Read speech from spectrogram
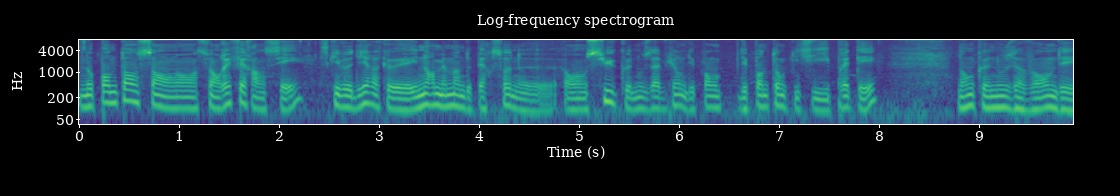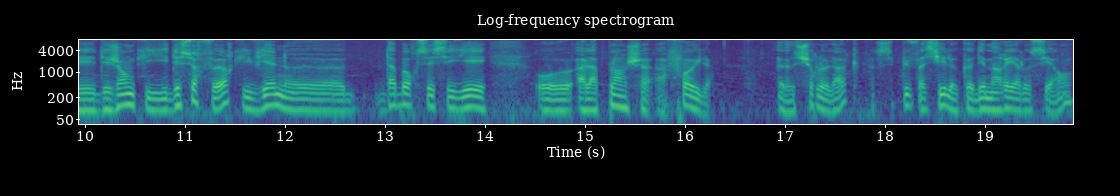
nos pontons sont, référencés, ce qui veut dire que énormément de personnes euh, ont su que nous avions des, pontons qui s'y prêtaient. Donc nous avons des, des, gens qui, des surfeurs qui viennent euh, d'abord s'essayer à la planche à foil euh, sur le lac. C'est plus facile que démarrer à l'océan.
